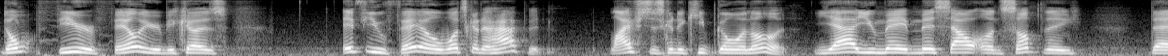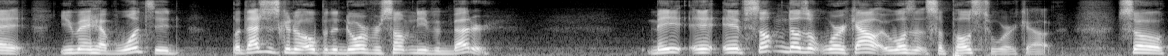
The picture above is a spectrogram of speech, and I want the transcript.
don't fear failure because if you fail, what's going to happen? Life's just going to keep going on. Yeah, you may miss out on something that you may have wanted, but that's just going to open the door for something even better. May, if something doesn't work out, it wasn't supposed to work out. So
